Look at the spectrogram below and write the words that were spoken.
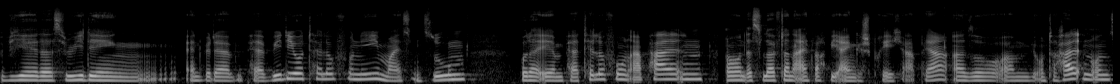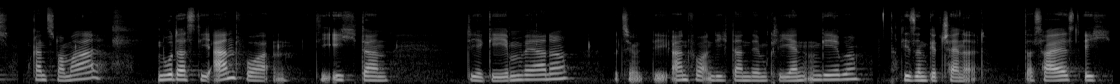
wir das Reading entweder per Videotelefonie, meistens Zoom, oder eben per Telefon abhalten und es läuft dann einfach wie ein Gespräch ab. Ja? Also ähm, wir unterhalten uns ganz normal, nur dass die Antworten, die ich dann dir geben werde, beziehungsweise die Antworten, die ich dann dem Klienten gebe, die sind gechannelt. Das heißt, ich,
